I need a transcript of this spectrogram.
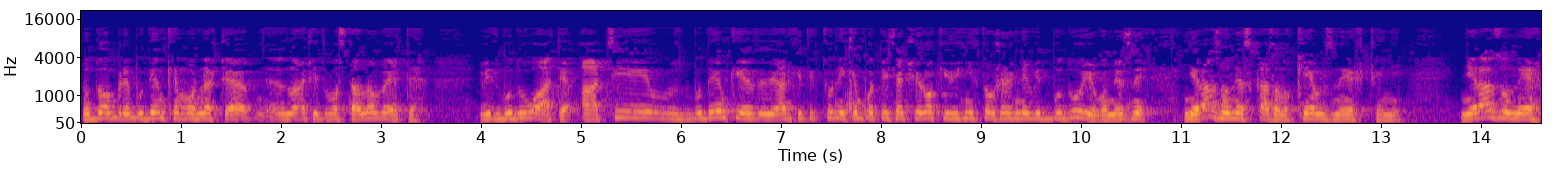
Ну добре, будинки можна ще, е, значить, встановити, відбудувати. А ці будинки архітектурні, яким по тисячі років їх ніхто вже не відбудує. Вони зни... ні разу не сказано, ким знищені, ні разу не,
